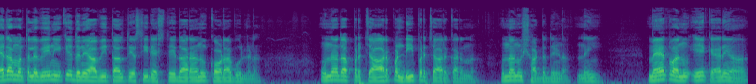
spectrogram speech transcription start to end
ਇਹਦਾ ਮਤਲਬ ਇਹ ਨਹੀਂ ਕਿ ਦੁਨਿਆਵੀ ਤਲ ਤੇ ਅਸੀਂ ਰਿਸ਼ਤੇਦਾਰਾਂ ਨੂੰ ਕੌੜਾ ਬੋਲਣਾ। ਉਹਨਾਂ ਦਾ ਪ੍ਰਚਾਰ, ਭੰਡੀ ਪ੍ਰਚਾਰ ਕਰਨਾ, ਉਹਨਾਂ ਨੂੰ ਛੱਡ ਦੇਣਾ, ਨਹੀਂ। ਮੈਂ ਤੁਹਾਨੂੰ ਇਹ ਕਹਿ ਰਿਹਾ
